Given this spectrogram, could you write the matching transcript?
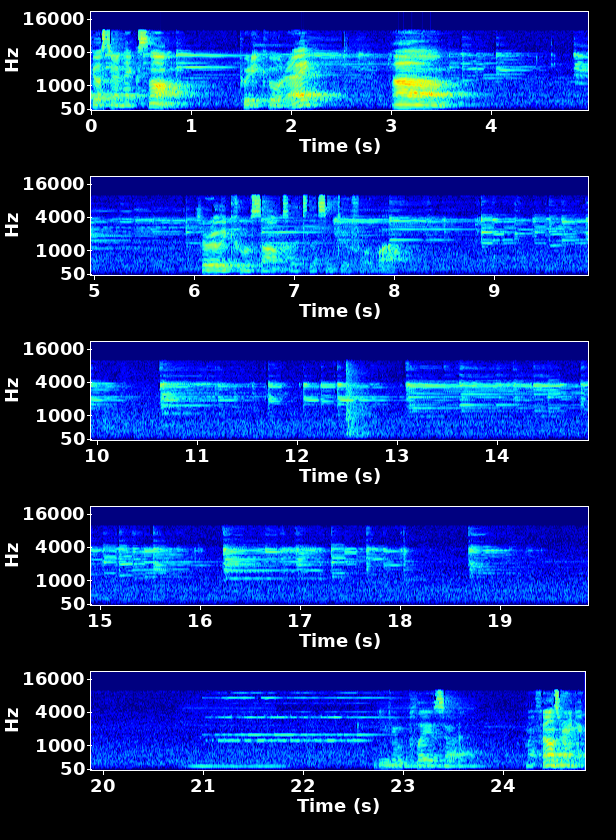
goes to the next song. Pretty cool, right? Um, a really cool song, so let's listen to it for a while. Even plays, uh, my phone's ringing.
